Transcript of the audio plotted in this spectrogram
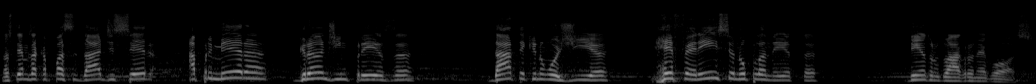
nós temos a capacidade de ser a primeira grande empresa da tecnologia, referência no planeta, dentro do agronegócio,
